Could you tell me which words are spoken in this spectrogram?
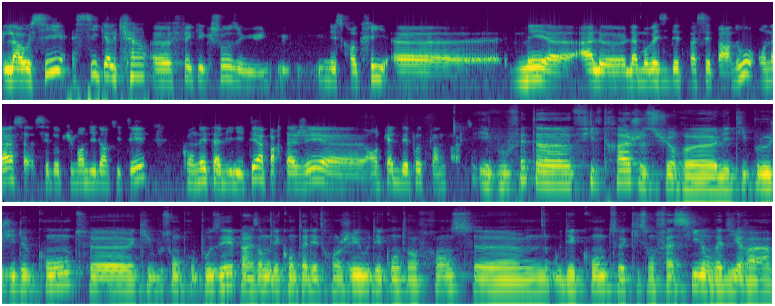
là aussi, si quelqu'un euh, fait quelque chose, une, escroquerie, euh, mais euh, a la mauvaise idée de passer par nous, on a ces documents d'identité qu'on est habilité à partager en cas de dépôt de plainte. Et vous faites un filtrage sur les typologies de comptes qui vous sont proposés, par exemple des comptes à l'étranger ou des comptes en France, ou des comptes qui sont faciles, on va dire, à,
